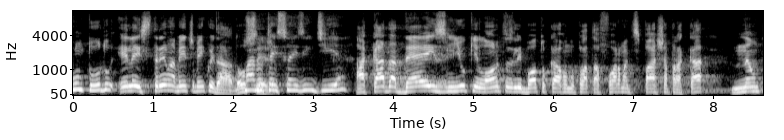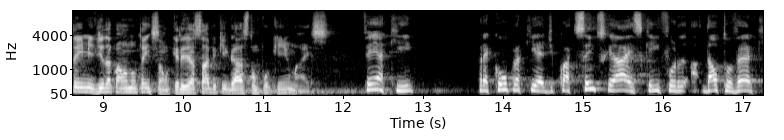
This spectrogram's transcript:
Contudo, ele é extremamente bem cuidado. Ou Manutenções seja, em dia. A cada 10 mil quilômetros ele bota o carro no plataforma, despacha para cá, não tem medida com a manutenção, que ele já sabe que gasta um pouquinho mais. Vem aqui, pré-compra que é de 400 reais, quem for da Autoverk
